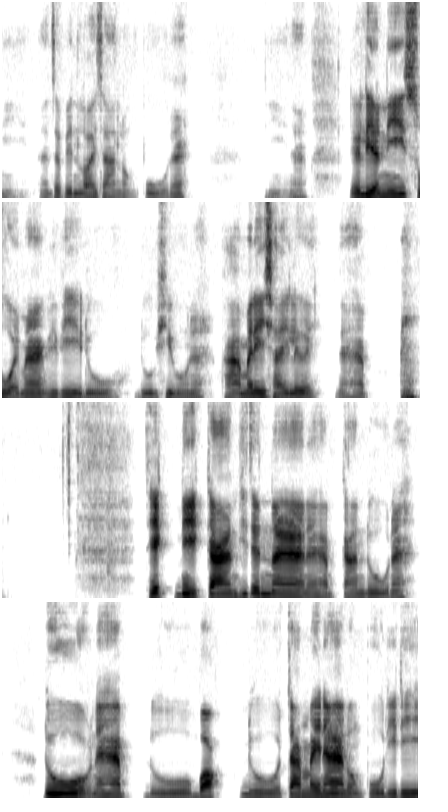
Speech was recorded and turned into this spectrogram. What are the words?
นี่น่าจะเป็นรอยจานหลวงปู่นะ นี่นะครับแล้วเหรียญนี้สวยมากพี่ๆดูดูผิวนะพระไม่ได้ใช้เลยนะครับ เทคนิคการพิจารณานะครับ การดูนะ ดูนะครับ ดูบล็อกดูจำใบหน้าหลวงปู่ดี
